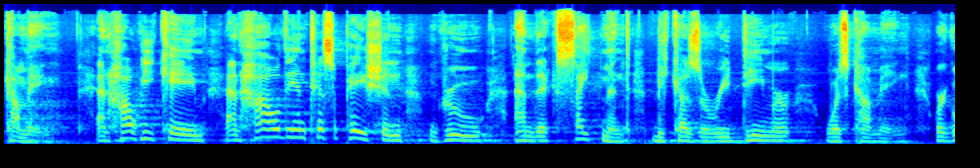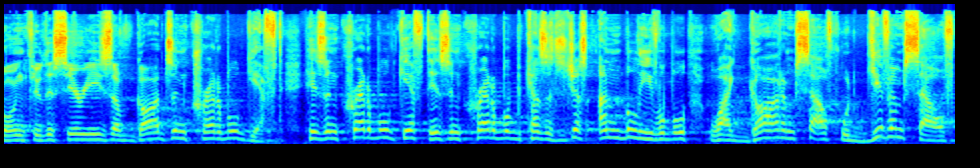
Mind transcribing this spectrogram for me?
coming and how he came and how the anticipation grew and the excitement because a Redeemer was coming. We're going through the series of God's incredible gift. His incredible gift is incredible because it's just unbelievable why God Himself would give Himself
